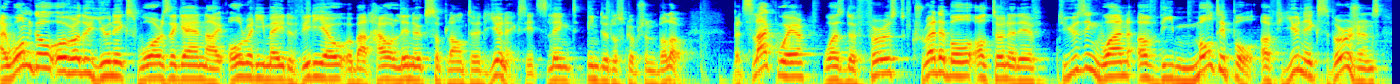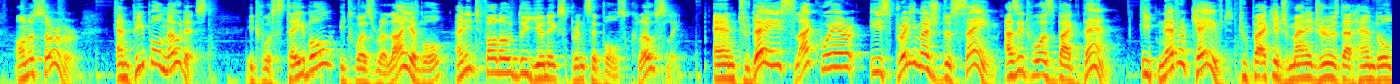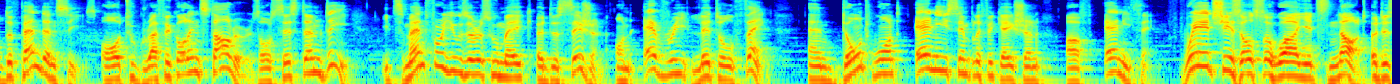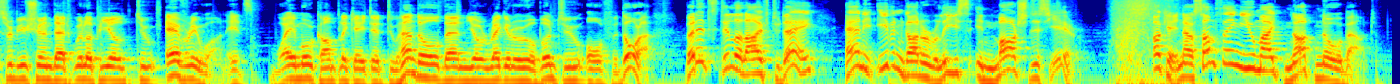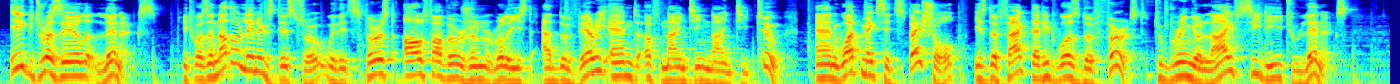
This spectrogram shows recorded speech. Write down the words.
I won't go over the Unix wars again, I already made a video about how Linux supplanted Unix, it's linked in the description below. But Slackware was the first credible alternative to using one of the multiple of Unix versions on a server, and people noticed. It was stable, it was reliable, and it followed the Unix principles closely. And today, Slackware is pretty much the same as it was back then. It never caved to package managers that handle dependencies, or to graphical installers or systemd. It's meant for users who make a decision on every little thing, and don't want any simplification of anything. Which is also why it's not a distribution that will appeal to everyone. It's way more complicated to handle than your regular Ubuntu or Fedora, but it's still alive today and it even got a release in March this year. Okay, now something you might not know about. Yggdrasil Linux. It was another Linux distro with its first alpha version released at the very end of 1992. And what makes it special is the fact that it was the first to bring a live CD to Linux.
